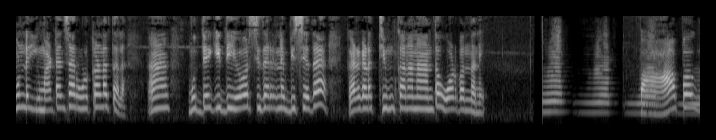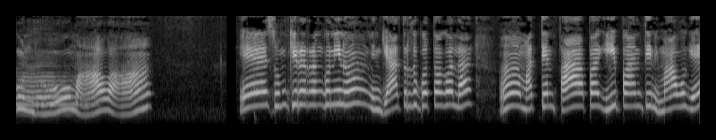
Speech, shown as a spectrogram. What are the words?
ಉಂಡ ಈಗ ಮಟನ್ ಸಾರ್ ಉಳ್ಕೊಳತ್ತಲ್ಲ ಹಾ ಮುದ್ದೆ ಗಿದ್ದಿ ಯೋರ್ಸಿದಾರೆ ಬಿಸಿದ ಗಡಗಡ ತಿಮ್ಕನನ ಅಂತ ಓಡ್ ಬಂದಾನೆ. ಪಾಪ ಗುಂಡು ಮಾವ. ಏ, ಸುಮ್ಕಿರ ರಂಗು ನೀನು, ನಿಂಗೆ ಯಾತ್ರದ್ದು ಗೊತ್ತಾಗಲ್ಲ? ಹಾ ಮತ್ತೇನ್ ಪಾಪ ಗೀಪ ಅಂತೀನಿ ಮಾವಗೆ.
